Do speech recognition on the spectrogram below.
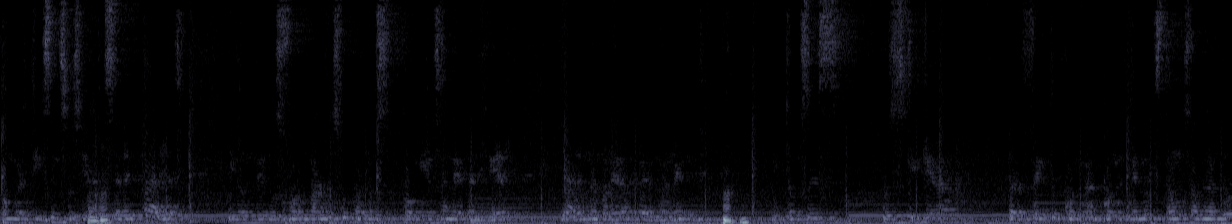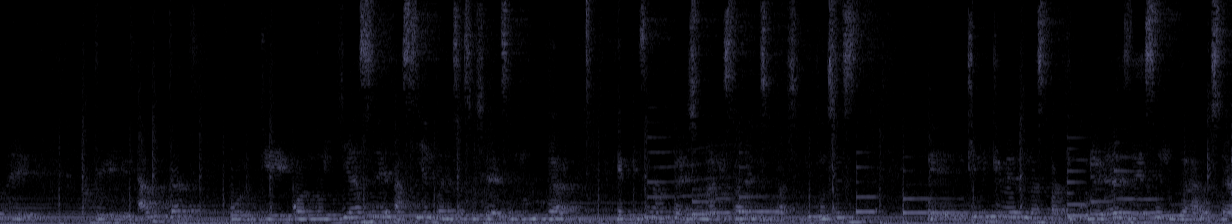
convertirse en sociedades sedentarias y donde los formatos humanos comienzan a emerger ya de una manera permanente. Entonces, pues es que queda perfecto con, la, con el tema que estamos hablando de, de, hábitat, porque cuando ya se asientan esas sociedades en un lugar, empiezan a personalizar el espacio. Entonces, eh, tienen que ver las particularidades de ese lugar, o sea,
